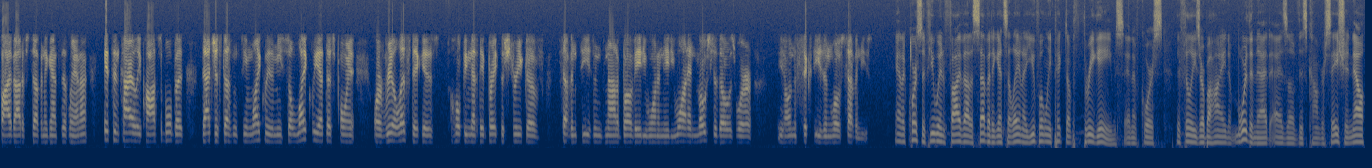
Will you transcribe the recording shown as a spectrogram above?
five out of seven against Atlanta. It's entirely possible, but that just doesn't seem likely to me. So likely at this point, or realistic, is hoping that they break the streak of seven seasons not above 81 and 81, and most of those were, you know, in the 60s and low 70s. And of course, if you win five out of seven against Atlanta, you've only picked up three games. And of course, the Phillies are behind more than that as of this conversation. Now,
